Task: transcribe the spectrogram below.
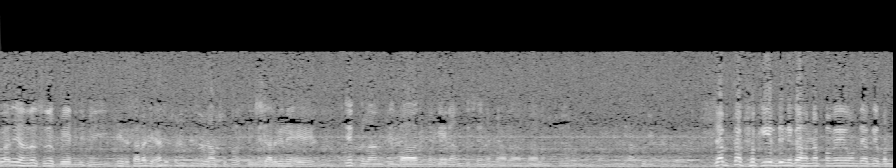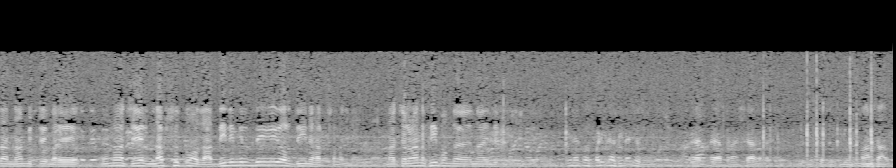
کوئی نہیں حضرت صرف پیٹ نہیں پی رسالہ جو ہے نفس پرستی نے ایک لانتی بعد فقیر کسی نے مارا جب تک فقیر دی نگاہ نہ پوے اندر اگے بندہ نہ مٹے مرے ان چیر نفس تو آزادی نہیں ملتی اور دین حق سمجھ نہیں آتا نہ چلنا نصیب ہوتا ہے نہ پڑھی نہ سی نا جب اپنا شہر۔ خان صاحب۔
